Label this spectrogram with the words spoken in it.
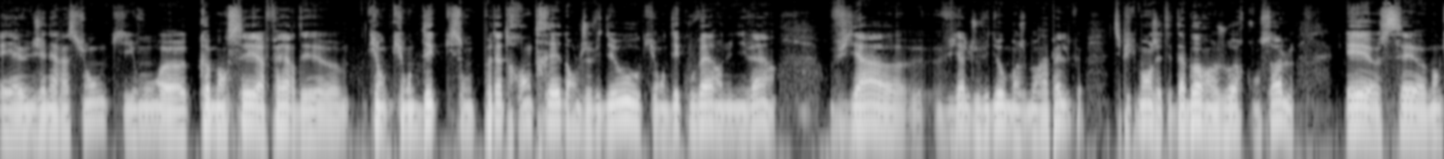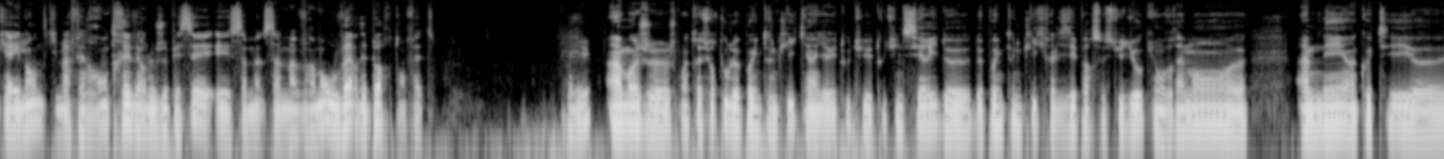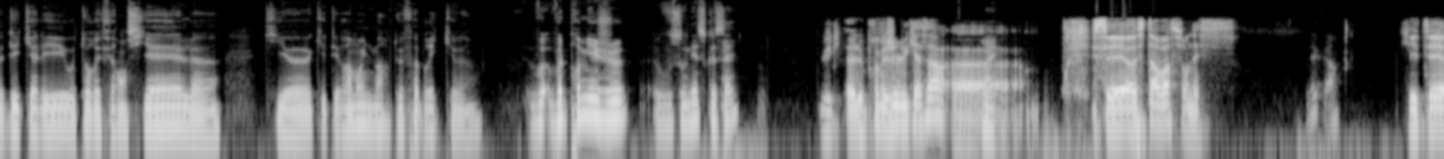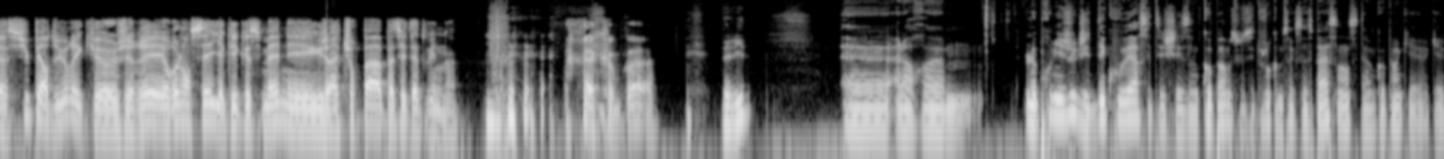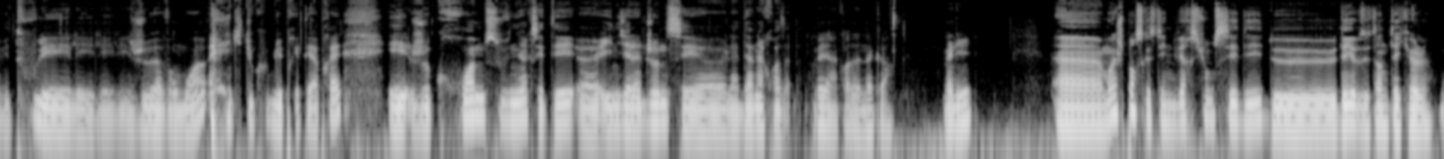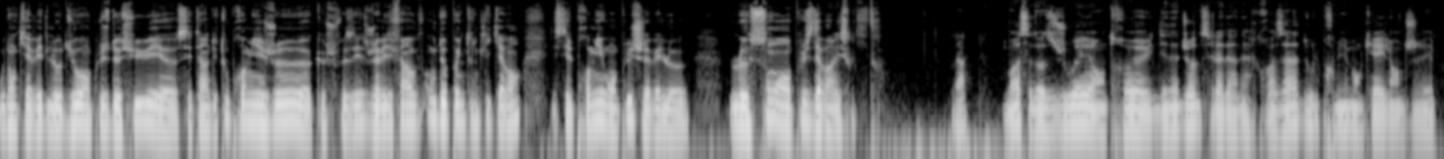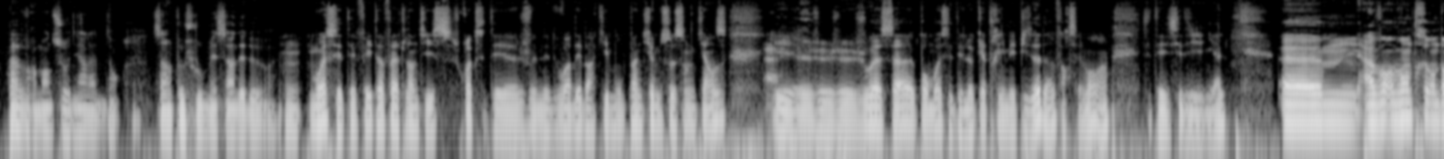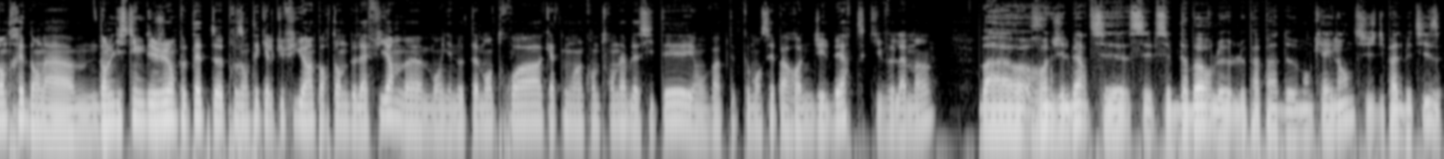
et à une génération qui ont euh, commencé à faire des, euh, qui ont qui ont dé- qui sont peut-être rentrés dans le jeu vidéo ou qui ont découvert un univers via euh, via le jeu vidéo. Moi, je me rappelle que typiquement, j'étais d'abord un joueur console et euh, c'est euh, Monkey Island qui m'a fait rentrer vers le jeu PC et ça m'a ça m'a vraiment ouvert des portes en fait. Manu Ah moi je, je pointerais surtout le point and click. hein. Il y a eu toute, une- toute une série de, de point and click réalisés par ce studio qui ont vraiment euh, amené un côté euh, décalé, autoréférentiel, euh, qui, euh, qui était vraiment une marque de fabrique. euh. V- Votre premier jeu, vous vous souvenez ce que c'est? Le premier jeu LucasArts, euh, Ouais. c'est euh, Star Wars sur NES, D'accord. Qui était euh, super dur et que j'ai ré- relancé il y a quelques semaines et que j'arrive toujours pas à passer Tatooine. Comme quoi. David? Euh, alors, euh, le premier jeu que j'ai découvert, c'était chez un copain, parce que c'est toujours comme ça que ça se passe. Hein, c'était un copain qui, qui avait tous les, les, les, les jeux avant moi et qui du coup me les prêtait après. Et je crois me souvenir que c'était euh, Indiana Jones et euh, la dernière croisade. Oui, d'accord. Manu? Euh, moi je pense que c'était une version CD de Day of the Tentacle, où donc il y avait de l'audio en plus dessus, et euh, c'était un des tout premiers jeux euh, que je faisais. J'avais fait un ou deux point and click avant, et c'était le premier où en plus j'avais le, le son en plus d'avoir les sous-titres. Moi, ça doit se jouer entre Indiana Jones et la dernière croisade ou le premier Monkey Island. Je n'ai pas vraiment de souvenir là-dedans. C'est un peu flou, mais c'est un des deux. ouais. Mm. Moi, c'était Fate of Atlantis. Je crois que c'était, euh, je venais de voir débarquer mon Pentium 75 et euh, je, je jouais à ça. Pour moi, c'était le quatrième épisode, hein, forcément. hein. C'était, c'était génial. Euh, avant, avant d'entrer- dans la, dans le listing des jeux, on peut peut-être présenter quelques figures importantes de la firme. Bon, il y a notamment trois, quatre noms incontournables à citer et on va peut-être commencer par Ron Gilbert qui veut la main. Bah, Ron Gilbert, c'est d'abord le, le papa de Monkey Island, si je dis pas de bêtises.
